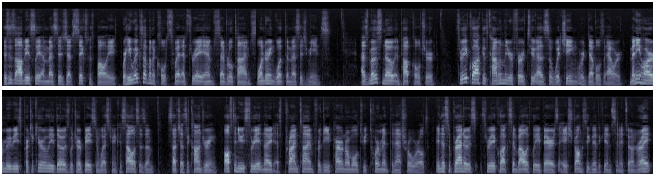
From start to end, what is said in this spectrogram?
This is obviously a message that sticks with Paulie, where he wakes up in a cold sweat at 3 a.m. several times, wondering what the message means. As most know in pop culture, 3 o'clock is commonly referred to as the witching or devil's hour. Many horror movies, particularly those which are based in Western Catholicism, such as The Conjuring, often use 3 at night as prime time for the paranormal to torment the natural world. In The Sopranos, 3 o'clock symbolically bears a strong significance in its own right,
